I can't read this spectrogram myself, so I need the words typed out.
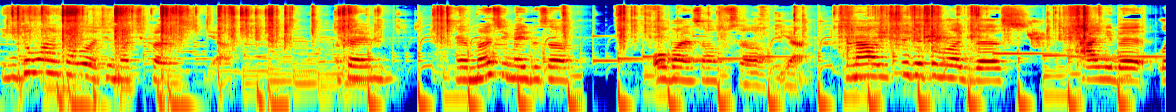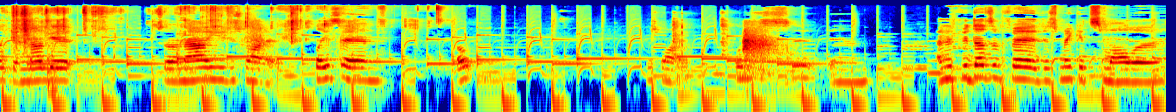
you don't want to crumble it too much because, yeah. Okay, and Mercy made this up all by itself, so yeah. So now you should get something like this, tiny bit, like a nugget. So now you just want to place it in. Oh, just want to place it in. And if it doesn't fit, just make it smaller.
